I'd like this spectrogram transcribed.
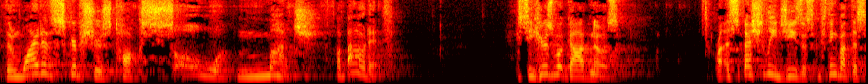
then why do the scriptures talk so much about it? You see, here's what God knows. Uh, especially Jesus. If you think about this,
